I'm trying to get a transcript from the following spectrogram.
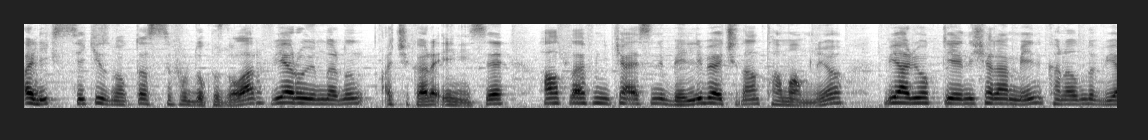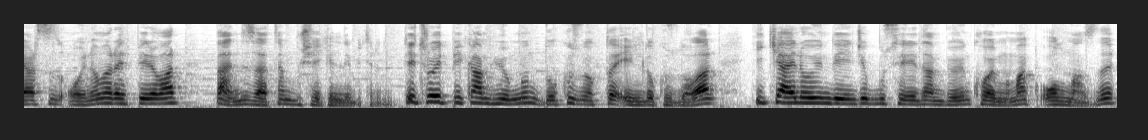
Alyx 8.09 dolar. VR oyunlarının açık ara en iyisi. Half-Life'ın hikayesini belli bir açıdan tamamlıyor. VR yok diye endişelenmeyin. Kanalımda VR'sız oynama rehberi var. Ben de zaten bu şekilde bitirdim. Detroit Become Human 9.59 dolar. Hikayeli oyun deyince bu seriden bir oyun koymamak olmazdı.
